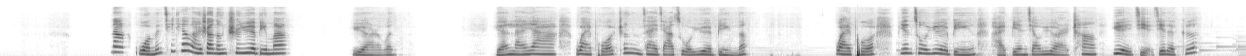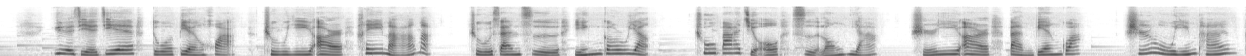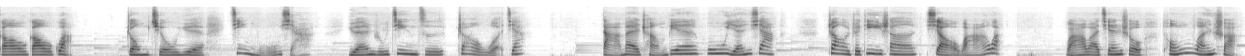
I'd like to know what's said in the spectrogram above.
那我们今天晚上能吃月饼吗？月儿问。原来呀，外婆正在家做月饼呢。外婆边做月饼，还边教月儿唱月姐姐的歌。月姐姐多变化，初一二黑麻麻，初三四银钩样，初八九似龙牙，十一二半边瓜，十五银盘高高挂，中秋月静无暇。圆如镜子照我家，大麦场边屋檐下，照着地上小娃娃，娃娃牵手同玩耍，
